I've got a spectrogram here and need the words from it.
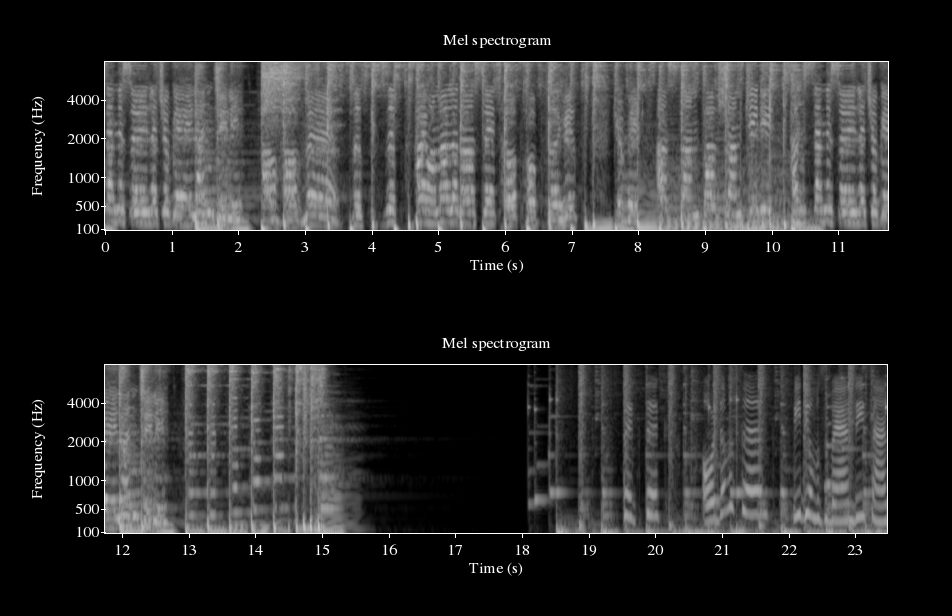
sen de söyle çok eğlenceli Köpek, aslan, tavşan, kedi Hadi sen de söyle çok eğlenceli Tık tık. Orada mısın? Videomuzu beğendiysen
